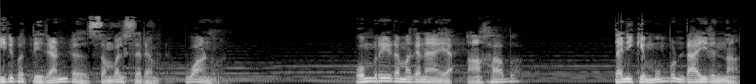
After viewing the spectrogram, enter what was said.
ഇരുപത്തിരണ്ട് സംവത്സരം വാണു. ഒമ്രിയുടെ മകനായ ആഹാബ് തനിക്ക് മുമ്പുണ്ടായിരുന്ന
